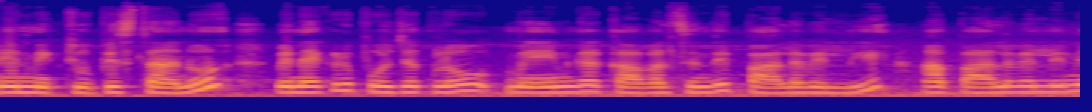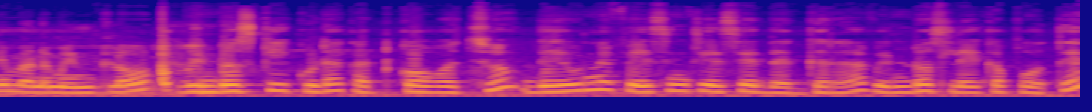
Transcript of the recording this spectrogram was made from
నేను మీకు చూపిస్తాను. వినాయకుడి పూజకులో మెయిన్గా కావాల్సింది పాలవెల్లి. ఆ పాలవెల్లిని మనం ఇంట్లో విండోస్కి కూడా కట్టుకోవచ్చు. దేవుడిని ఫేసింగ్ చేసే దగ్గర విండోస్ లేకపోతే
